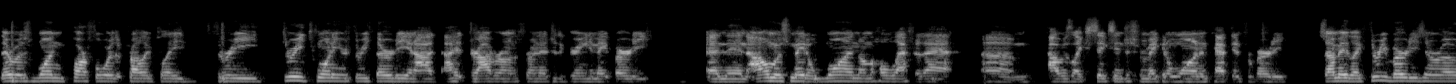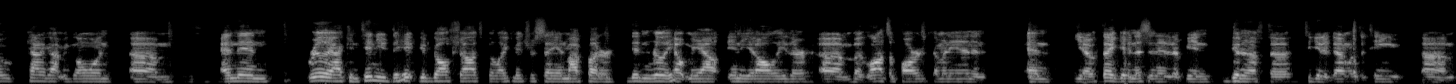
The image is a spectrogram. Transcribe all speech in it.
there was one par four that probably played three three twenty or three thirty, and I I hit driver on the front edge of the green and made birdie, and then I almost made a one on the hole after that. Um, I was like six inches from making a one and tapped in for birdie. So I made like three birdies in a row, kind of got me going. Um, and then really I continued to hit good golf shots, but like Mitch was saying, my putter didn't really help me out any at all either. Um, but lots of pars coming in and and you know, thank goodness it ended up being good enough to to get it done with the team. Um,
